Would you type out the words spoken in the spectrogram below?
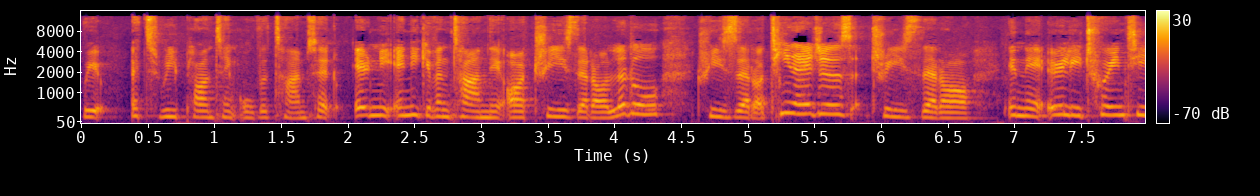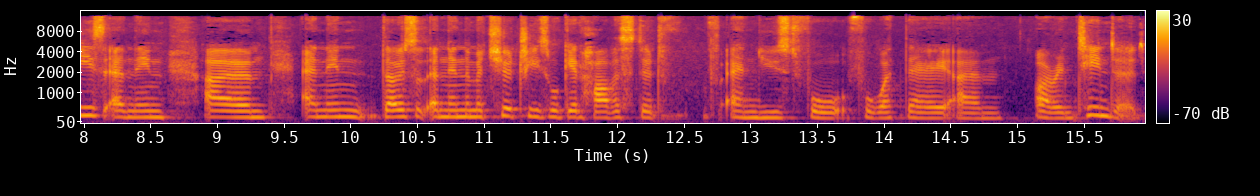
we it's replanting all the time. So at any any given time there are trees that are little trees that are teenagers trees that are in their early 20s and then um, and then those and then the mature trees will get harvested and used for for what they um, are intended.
